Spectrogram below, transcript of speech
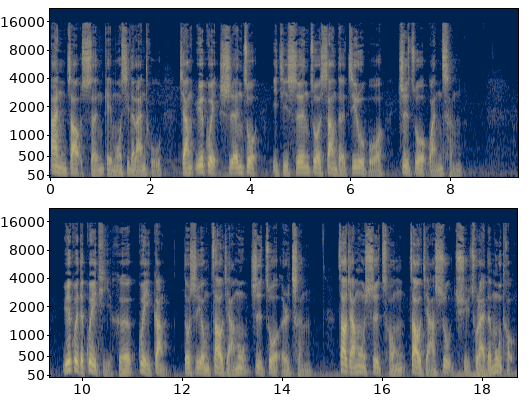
按照神给摩西的蓝图，将约柜、施恩座以及施恩座上的基路伯制作完成。约柜的柜体和柜杠都是用皂荚木制作而成。皂荚木是从皂荚树取出来的木头。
